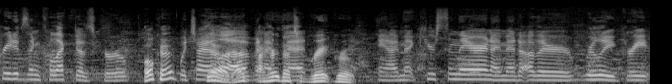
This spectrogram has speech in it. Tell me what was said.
Creatives and Collectives group. Okay, Which I yeah, love, I, and I heard I've that's a great group. Yeah, I met Kirsten there, and I met other really great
